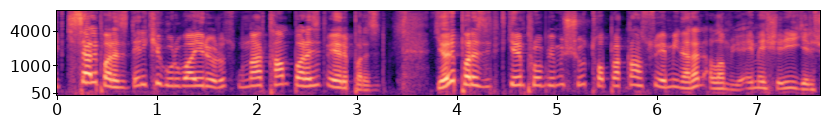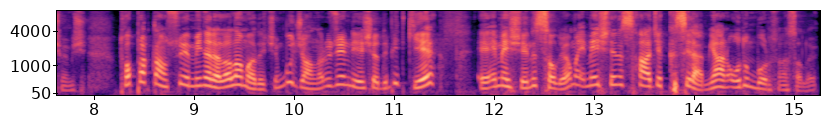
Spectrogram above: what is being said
Bitkisel parazitleri iki gruba ayırıyoruz. Bunlar tam parazit ve yarı parazit. Yarı parazit bitkinin problemi şu topraktan su ve mineral alamıyor. Emeçleri iyi gelişmemiş. Topraktan su ve mineral alamadığı için bu canlılar üzerinde yaşadığı bitkiye e, emeçlerini salıyor ama emeçlerini sadece kısilem yani odun borusuna salıyor.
